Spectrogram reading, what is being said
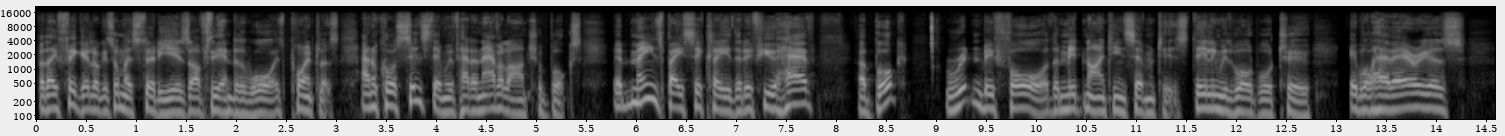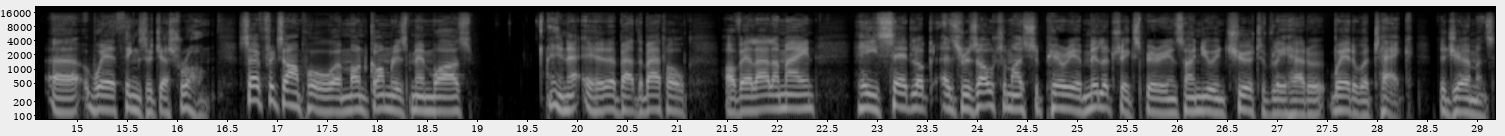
But they figured, look, it's almost 30 years after the end of the war, it's pointless. And of course, since then, we've had an avalanche of books. It means basically that if you have a book written before the mid 1970s dealing with World War II, it will have areas uh, where things are just wrong. So, for example, uh, Montgomery's memoirs in, uh, about the Battle of El Alamein, he said, "Look, as a result of my superior military experience, I knew intuitively how to where to attack the Germans."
